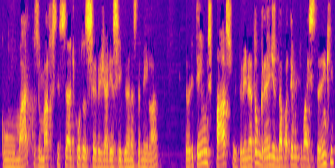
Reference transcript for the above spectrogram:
com o Marcos, e o Marcos tem sociedade com outras cervejarias ciganas também lá. Então ele tem um espaço, também não é tão grande, não dá para ter muito mais tanque,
